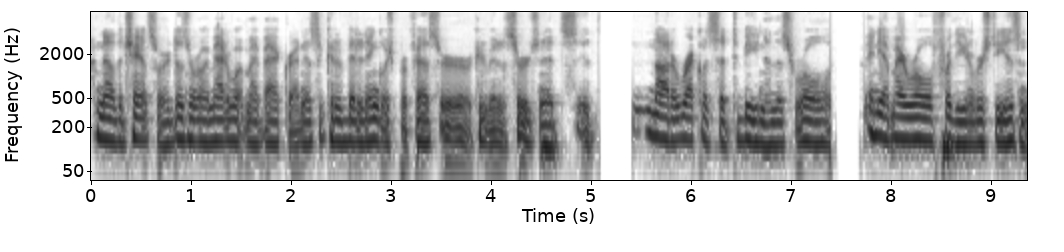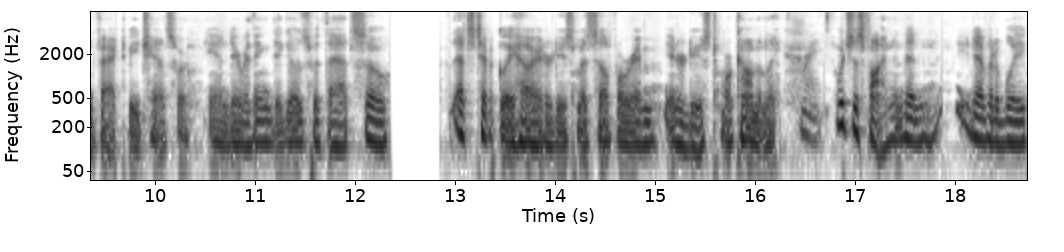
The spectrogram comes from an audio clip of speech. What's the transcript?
I'm now the chancellor. It doesn't really matter what my background is. It could have been an English professor or it could have been a surgeon. It's, it's not a requisite to being in this role. And yet, my role for the university is, in fact, to be chancellor and everything that goes with that. So that's typically how I introduce myself or am introduced more commonly, Right. which is fine. And then inevitably,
